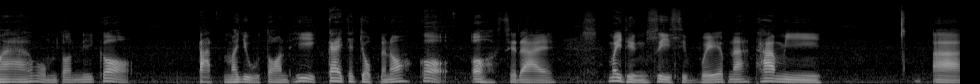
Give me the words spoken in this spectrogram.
มาครับผมตอนนี้ก็ตัดมาอยู่ตอนที่ใกล้จะจบแล้วเนาะก็เออเสียดายไม่ถึง 40 เวฟนะ ถ้ามีอ่า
